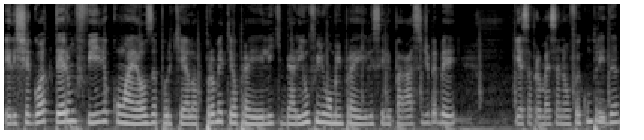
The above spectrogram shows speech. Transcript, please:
Ele chegou a ter um filho com a Elsa porque ela prometeu para ele que daria um filho homem para ele se ele parasse de beber. E essa promessa não foi cumprida.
